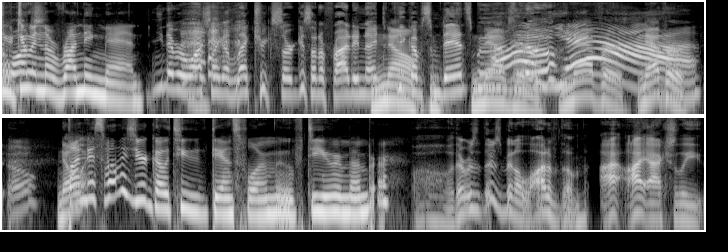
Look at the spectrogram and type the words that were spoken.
You're watched- doing the running man. You never watched like Electric Circus on a Friday night to No. pick up some dance moves? Never. You know? yeah. Never, never. No? No, Bundus, what was your go-to dance floor move? Do you remember? Oh, there was there's been a lot of them. I I actually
